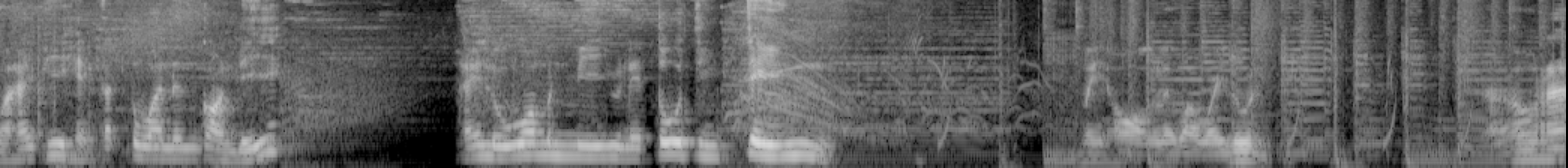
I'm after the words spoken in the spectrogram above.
มาให้พี่เห็นสักตัวหนึ่งก่อนดีให้รู้ว่ามันมีอยู่ในตู้จริงๆ ไม่ออกเลยว่าวัยรุ่น เอาละ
